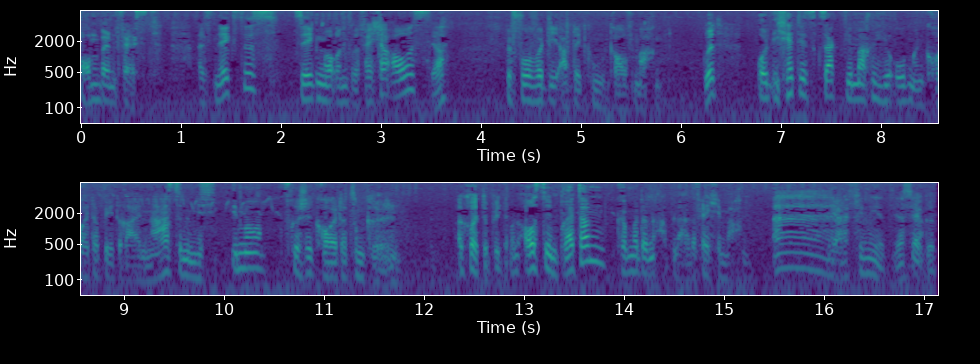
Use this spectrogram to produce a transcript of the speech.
bombenfest. Als nächstes sägen wir unsere Fächer aus, Ja. bevor wir die Abdeckung drauf machen. Gut. Und ich hätte jetzt gesagt, wir machen hier oben ein Kräuterbeet rein. Da hast du nämlich immer frische Kräuter zum Grillen. Ein Kräuter bitte. Und aus den Brettern können wir dann eine Ablagefläche machen. Ah, ja, raffiniert. Ja, sehr gut.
